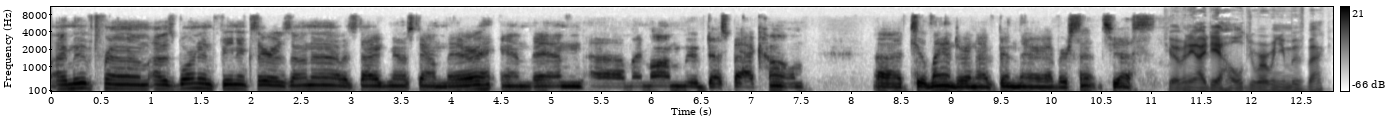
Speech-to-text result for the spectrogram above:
I moved from, I was born in Phoenix, Arizona. I was diagnosed down there. And then uh, my mom moved us back home uh, to Lander, and I've been there ever since. Yes. Do you have any idea how old you were when you moved back?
